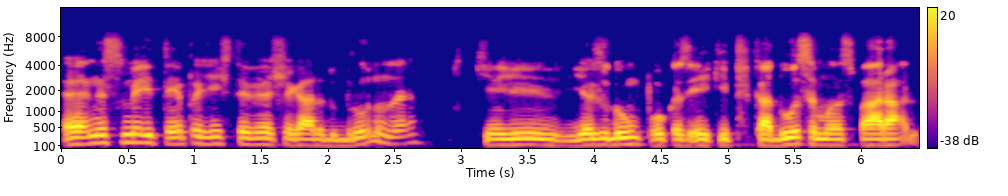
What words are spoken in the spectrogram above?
É, nesse meio tempo a gente teve a chegada do Bruno, né? Que ajudou um pouco a equipe ficar duas semanas parada,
